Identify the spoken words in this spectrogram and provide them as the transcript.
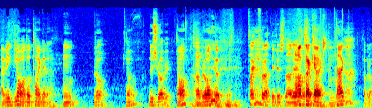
ja, vi är glada och taggade. Mm. Bra, Ja, nu kör vi. ja Vad bra. vi. Tack för att ni lyssnade. Ja, tackar. Mm. Tack! Vad bra.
